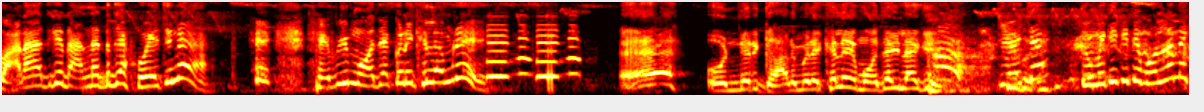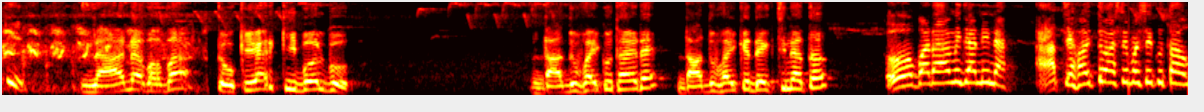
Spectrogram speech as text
বাড়া আজকে রান্নাটা যা হয়েছে না? হেভি মজা করে খেলাম রে। অন্যের গান মেরে খেলে মজাই লাগে। তুমি কি কিছু বললে নাকি? না না বাবা তোকে আর কি বলব? দাদু ভাই কোথায় রে? দাদু ভাইকে দেখছি না তো। ও বাড়া আমি জানি না। আছে হয়তো আশেপাশে কোথাও।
